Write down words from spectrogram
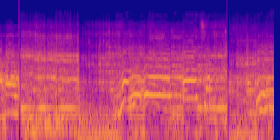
Isabel. Lady Bridget.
